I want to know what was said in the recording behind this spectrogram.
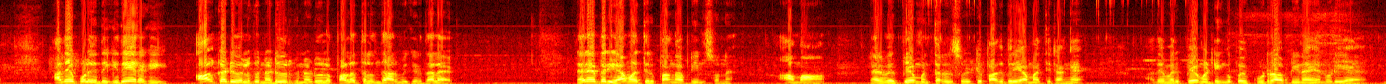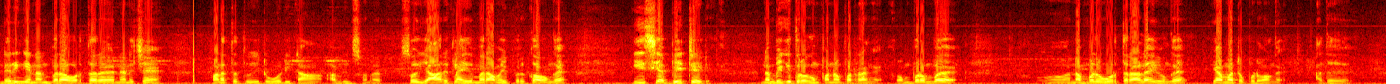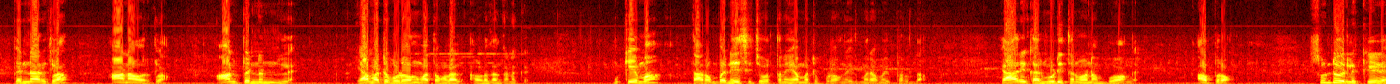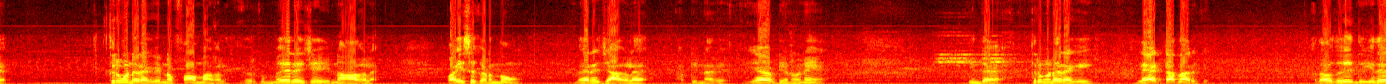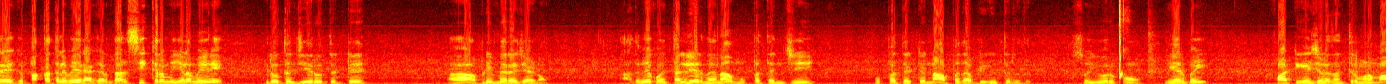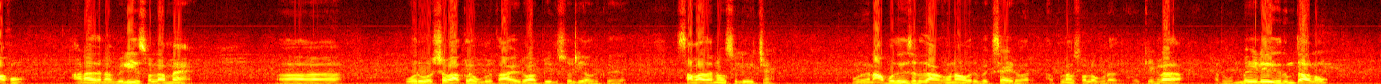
அதே போல் இந்த இதே ரகை ஆள்காட்டி வரலுக்கு நடுவருக்கு நடுவில் பள்ளத்துலேருந்து ஆரம்பிக்கிறதால நிறைய பேர் ஏமாத்திருப்பாங்க அப்படின்னு சொன்னேன். ஆமாம் நிறைய பேர் பேமெண்ட் தரேன்னு சொல்லிட்டு பாதி பேர் ஏமாற்றிட்டாங்க அதே மாதிரி பேமெண்ட் இங்கே போய் கொடுறா அப்படின்னா என்னுடைய நெருங்கிய நண்பராக ஒருத்தரை நினச்சேன். பணத்தை தூக்கிட்டு ஓடிட்டான் அப்படின்னு சொன்னார். ஸோ யாருக்கெல்லாம் இது மாதிரி அமைப்பு இருக்கோ அவங்க ஈஸியாக பீட்டட் நம்பிக்கை துரோகம் பண்ணப்படுறாங்க. ரொம்ப ரொம்ப நம்பின ஒருத்தரால் இவங்க ஏமாற்றப்படுவாங்க. அது பெண்ணாக இருக்கலாம் ஆணாகவும் இருக்கலாம். ஆண் பெண்ணுன்னு இல்லை. ஏமாற்றப்படுவாங்க மற்றவங்களால் அவ்வளோதான் கணக்கு. முக்கியமாக தான் ரொம்ப நேசித்த ஒருத்தனை ஏமாற்றப்படுவாங்க. இது மாதிரி அமைப்பு இருந்தால் யாரையும் கண்மூடித்தனமாக நம்புவாங்க. அப்புறம் சுண்டுவரில் கீழே திருவண்ணரகம் இன்னும் ஃபார்ம் ஆகலை. இவருக்கு மேரேஜே இன்னும் ஆகலை. வயசு கடந்தும் மேரேஜ் ஆகலை அப்படின்னாரு. ஏன் அப்படின்னோடனே இந்த திருமண ரேகை லேட்டாக தான் இருக்குது அதாவது இந்த இதய ரேகைக்கு பக்கத்துலவே ரேகை இருந்தால் சீக்கிரமே இளமையிலே இருபத்தஞ்சி இருபத்தெட்டு அப்படி மேரேஜ் ஆகிடும் அதுவே கொஞ்சம் தள்ளி இருந்ததுன்னா முப்பத்தஞ்சு முப்பத்தெட்டு நாற்பது அப்படி இழுத்துருது. ஸோ இவருக்கும் நியர்பை ஃபார்ட்டி ஏஜில் தான் திருமணம் ஆகும். ஆனால் அதை நான் வெளியே சொல்லாமல் ஒரு வருஷம் வாக்கில் உங்களுக்கு ஆகிடும் அப்படின்னு சொல்லி அவருக்கு சமாதானம் சொல்லி வச்சேன். உங்களுக்கு நாற்பது வயசுல தான் ஆகும்னா அவர் வெக்ஸ் ஆகிடுவார் அப்படிலாம் சொல்லக்கூடாது. ஓகேங்களா? அது உண்மையிலே இருந்தாலும்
